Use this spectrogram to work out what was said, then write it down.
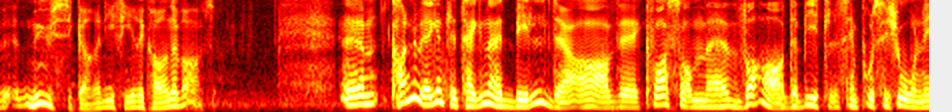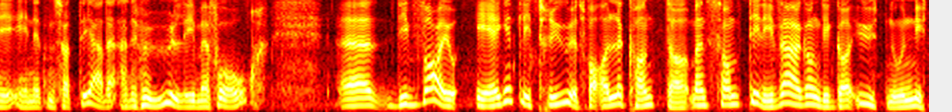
eh, musikere de fire karene var. altså. Ehm, kan du egentlig tegne et bilde av eh, hva som var The Beatles sin posisjon i, 1970? Er det, er det mulig med få ord? Eh, de var jo egentlig truet fra alle kanter, men samtidig, hver gang de ga ut noe nytt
